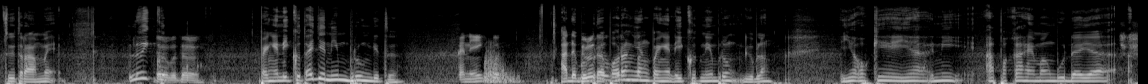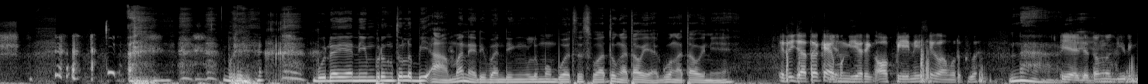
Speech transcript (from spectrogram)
tweet rame. Lu ikut. Betul betul. pengen ikut aja nimbrung gitu. Pengen ikut. ada Dulu tuh beberapa orang yang pengen ikut nimbrung dia bilang Iya oke ya ini apakah emang budaya budaya, nimbrung tuh lebih aman ya dibanding lu membuat sesuatu nggak tahu ya gua nggak tahu ini ya Itu jatuh kayak Iya. menggiring opini sih kalau menurut gue. nah Iya jatuh ngegiring.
